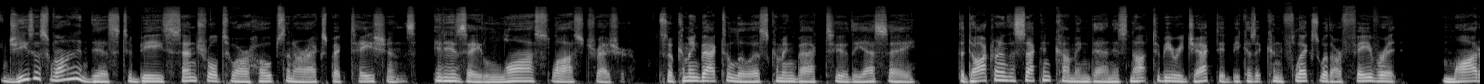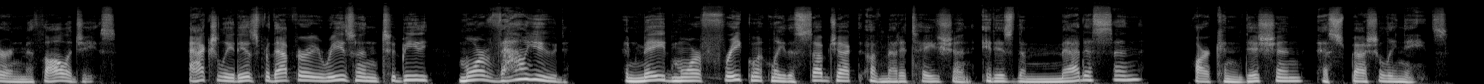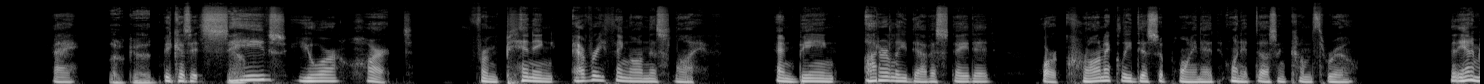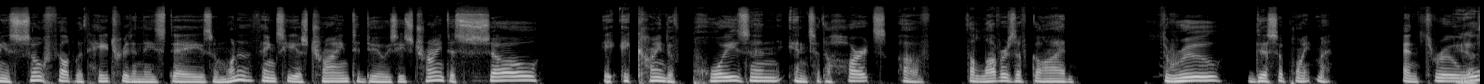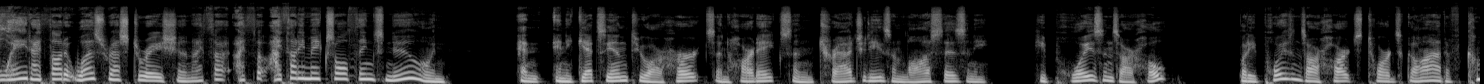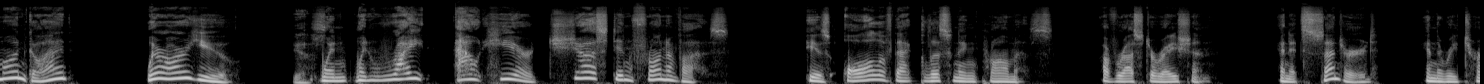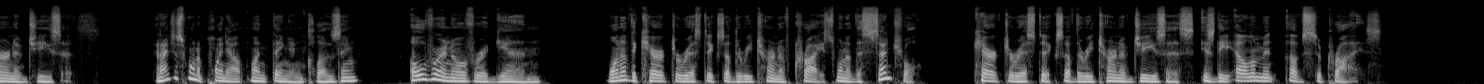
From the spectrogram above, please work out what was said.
Jesus wanted this to be central to our hopes and our expectations. It is a lost, lost treasure. So, coming back to Lewis, coming back to the essay, the doctrine of the second coming then is not to be rejected because it conflicts with our favorite modern mythologies. Actually, it is for that very reason to be more valued and made more frequently the subject of meditation. It is the medicine our condition especially needs. Okay? So good. Because it saves your heart from pinning everything on this life and being utterly devastated or chronically disappointed when it doesn't come through. The enemy is so filled with hatred in these days. And one of the things he is trying to do is he's trying to sow a, a kind of poison into the hearts of the lovers of God through disappointment and through Yes. wait i thought it was restoration i thought i thought i thought he makes all things new and and and he gets into our hurts and heartaches and tragedies and losses and he he poisons our hope but he poisons our hearts towards god of come on god where are you Yes. when when right out here just in front of us is all of that glistening promise of restoration and it's centered in the return of Jesus. And I just want to point out one thing in closing. Over and over again, one of the characteristics of the return of Christ, one of the central characteristics of the return of Jesus is the element of surprise.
